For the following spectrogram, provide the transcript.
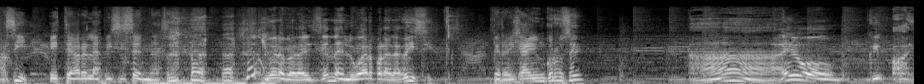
así, viste, ahora las bicisendas. Y bueno, pero la bicicenda es el lugar para las bicis. Pero ya hay un cruce. Ah, algo. que- Ay.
